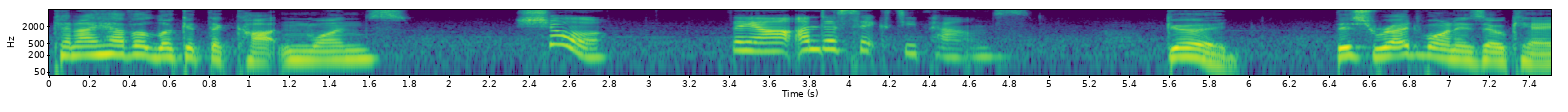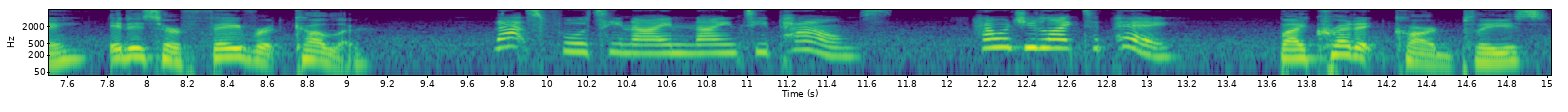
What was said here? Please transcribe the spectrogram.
Can I have a look at the cotton ones? Sure. They are under £60. Good. This red one is okay. It is her favorite color. That's £49.90. How would you like to pay? By credit card, please.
